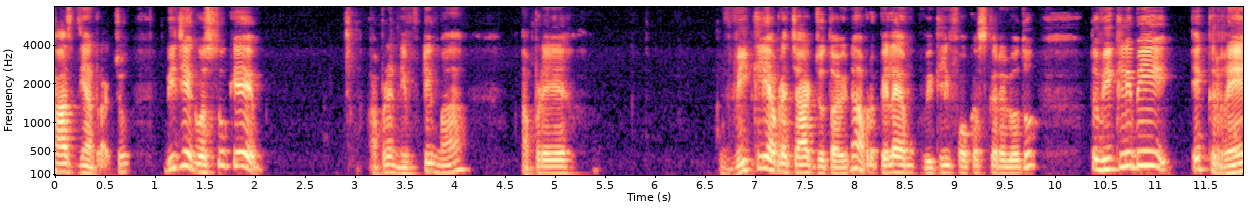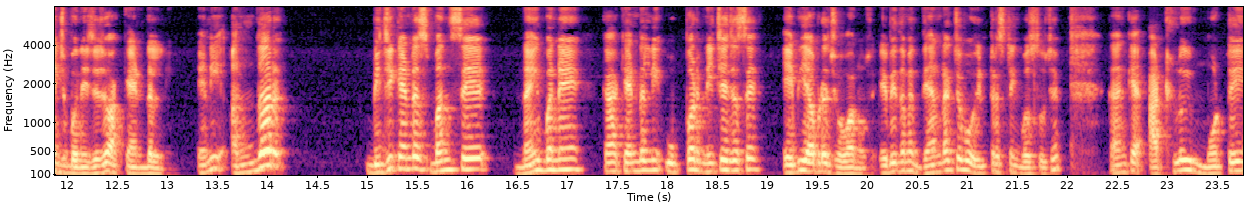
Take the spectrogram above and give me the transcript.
ખાસ ધ્યાન રાખજો. બીજી એક વસ્તુ કે આપણે નિફ્ટીમાં આપણે વીકલી આપણે ચાર્ટ જોતા હોય ને, આપણે પહેલા અમુક વીકલી ફોકસ કરેલું હતું, તો વીકલી બી એક રેન્જ બની છે જો આ કેન્ડલની એની અંદર બીજી કેન્ડલ્સ બનશે, નહીં બને, કે આ કેન્ડલની ઉપર નીચે જશે, એ બી આપણે જોવાનું છે. એ બી તમે ધ્યાન રાખજો, બહુ ઇન્ટરેસ્ટિંગ વસ્તુ છે. કારણ કે આટલી મોટી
